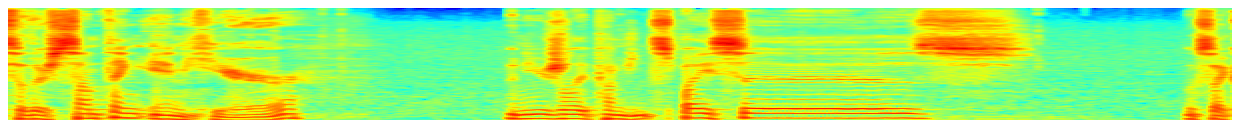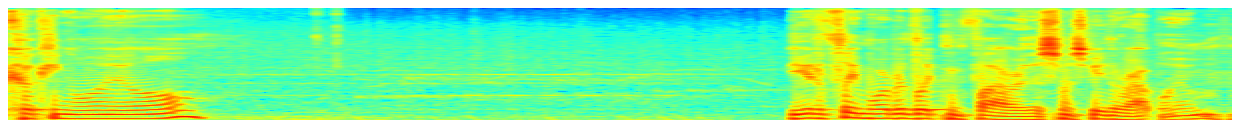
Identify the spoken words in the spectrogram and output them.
So there's something in here. Unusually pungent spices. Looks like cooking oil. Beautifully morbid looking flower. This must be the rot bloom.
